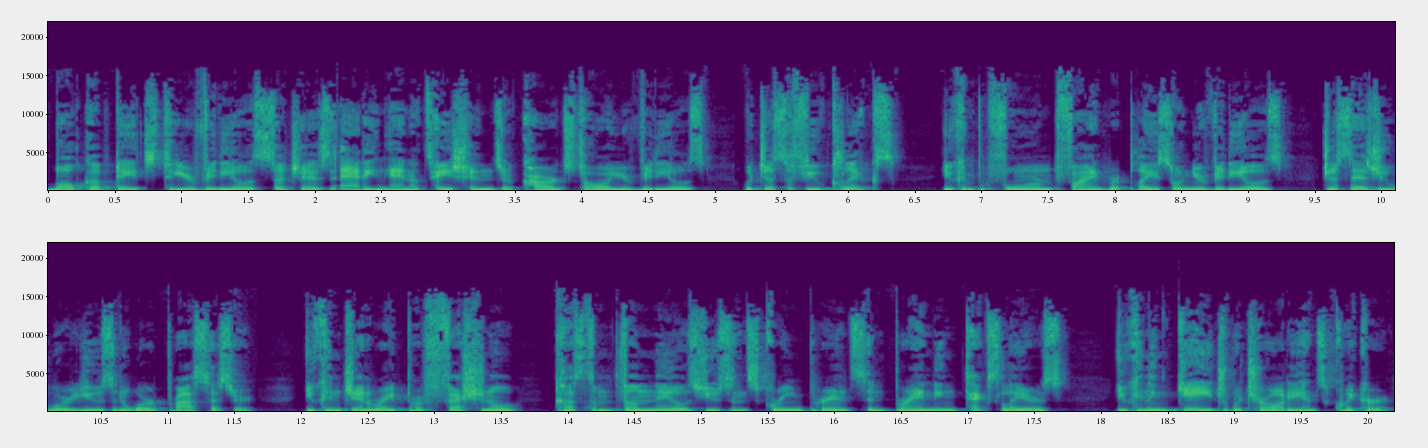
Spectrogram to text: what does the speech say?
bulk updates to your videos, such as adding annotations or cards to all your videos with just a few clicks. You can perform find replace on your videos just as you were using a word processor. You can generate professional custom thumbnails using screen prints and branding text layers. You can engage with your audience quicker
